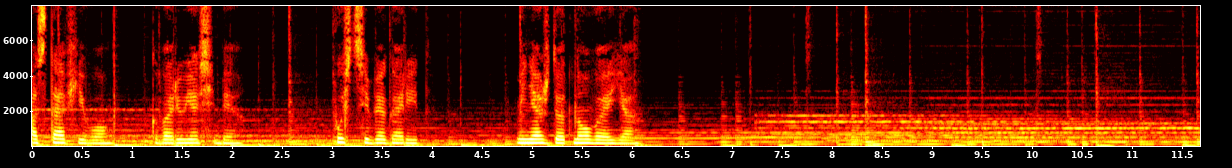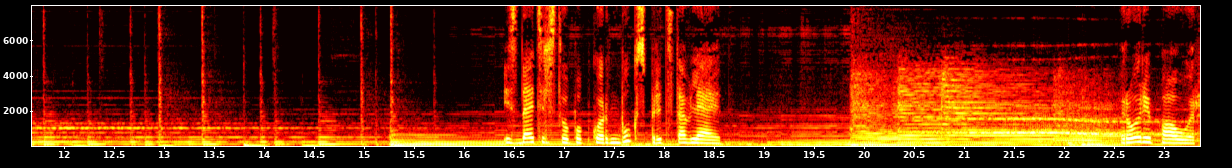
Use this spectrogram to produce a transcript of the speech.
«Оставь его», — говорю я себе. «Пусть себе горит». Меня ждет новое я. Издательство Popcorn Books представляет Рори Пауэр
